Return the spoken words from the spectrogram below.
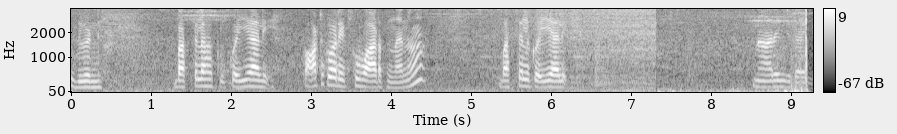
ఇదిగోండి బచ్చలకు కొయ్యాలి. తోటకూర ఎక్కువ వాడుతున్నాను. బచ్చలు కొయ్యాలి. నారింజ కాయలు.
